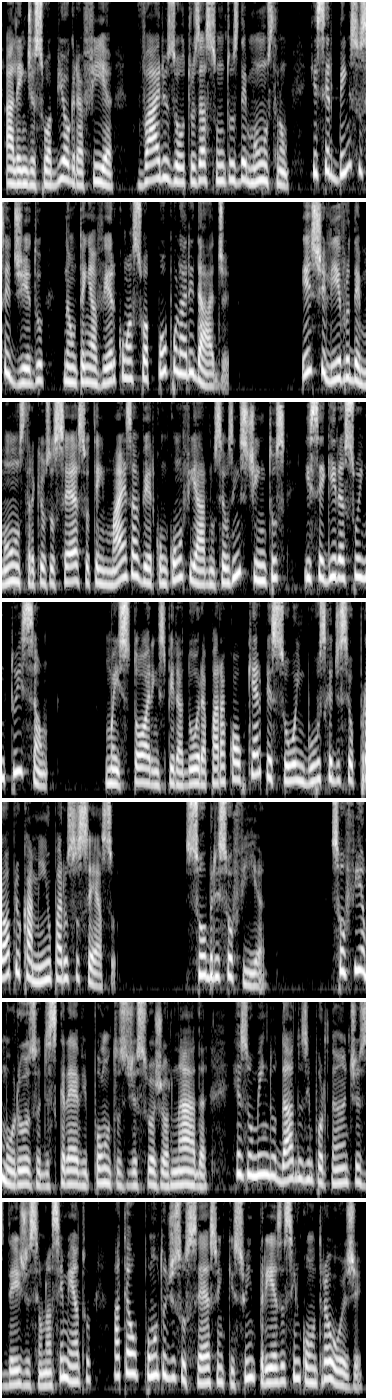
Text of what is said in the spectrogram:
Além de sua biografia, vários outros assuntos demonstram que ser bem-sucedido não tem a ver com a sua popularidade. Este livro demonstra que o sucesso tem mais a ver com confiar nos seus instintos e seguir a sua intuição. Uma história inspiradora para qualquer pessoa em busca de seu próprio caminho para o sucesso. Sobre Sofia. Sofia Moroso descreve pontos de sua jornada, resumindo dados importantes desde seu nascimento até o ponto de sucesso em que sua empresa se encontra hoje.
